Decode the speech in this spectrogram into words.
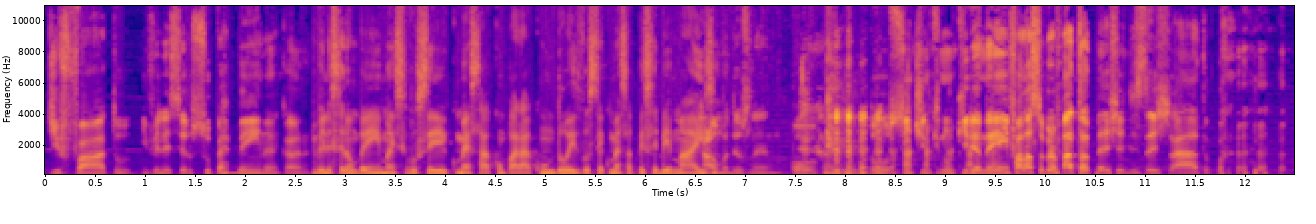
De fato, envelheceram super bem, né, cara? Envelheceram bem, mas se você começar a comparar com dois, você começa a perceber mais. Calma, Deus Lendo. Pô, cara, eu tô sentindo que não queria nem falar sobre a batata. Deixa de ser chato, pô.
